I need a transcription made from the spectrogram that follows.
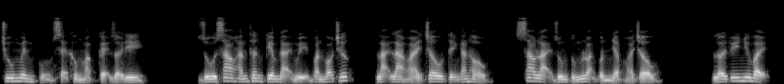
chu nguyên cũng sẽ không mặc kệ rời đi. Dù sao hắn thân kiêm đại ngụy văn võ trước, lại là hoài châu tỉnh an hầu, sao lại dung túng loạn quân nhập hoài châu? Lời tuy như vậy,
